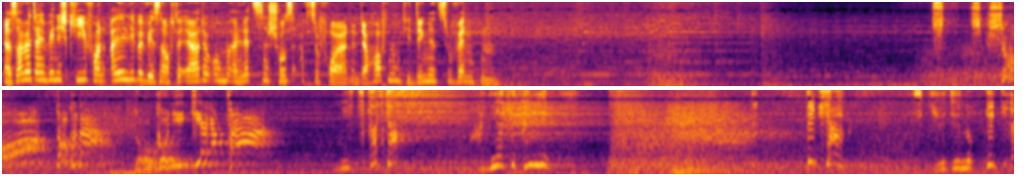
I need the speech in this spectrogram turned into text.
Er sammelt ein wenig Ki von allen Lebewesen auf der Erde, um einen letzten Schuss abzufeuern, in der Hoffnung, die Dinge zu wenden. 見つかった。間に合ってくれ。でできた。地球中の元気が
